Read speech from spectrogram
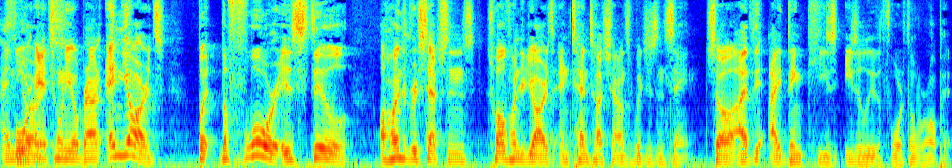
And for yards. Antonio Brown and yards, but the floor is still 100 receptions, 1,200 yards, and 10 touchdowns, which is insane. So I, th- I think he's easily the fourth overall pick.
